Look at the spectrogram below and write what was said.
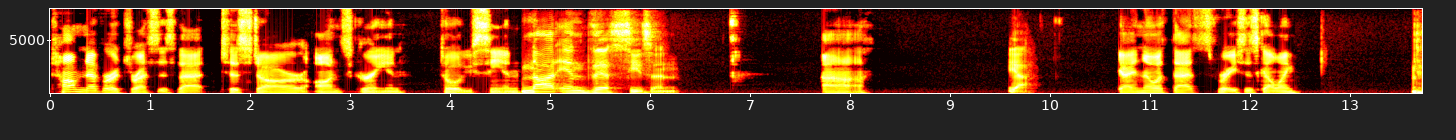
Tom never addresses that to Star on screen. To what you've seen. Not in this season. Ah, Yeah. yeah, I know what that race is going.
